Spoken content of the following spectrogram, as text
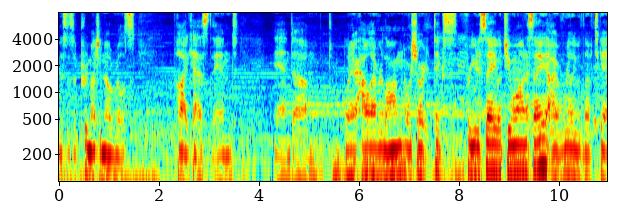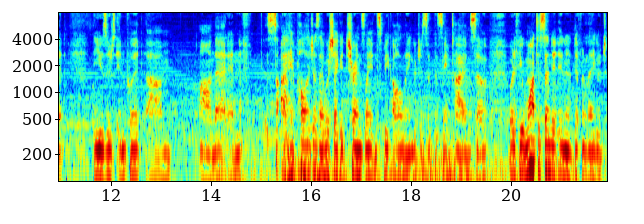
this is pretty much a no rules podcast and and um, whatever, however long or short it takes for you to say what you want to say. I really would love to get the user's input um, on that. And if I apologize, I wish I could translate and speak all languages at the same time. So, but if you want to send it in a different language,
